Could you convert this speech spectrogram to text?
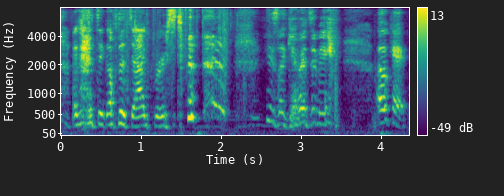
I gotta take off the tag first. He's like, give it to me. Okay,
